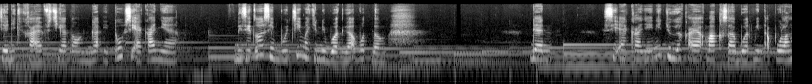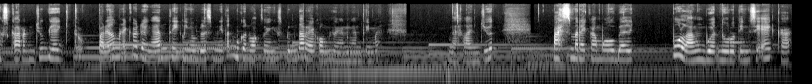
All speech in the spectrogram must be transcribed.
jadi ke KFC atau enggak itu si Ekanya. Di situ si Buci makin dibuat gak mood dong. Dan si Ekanya ini juga kayak maksa buat minta pulang sekarang juga gitu. Padahal mereka udah ngantri 15 menitan bukan waktu yang sebentar ya kalau misalnya ngantri mah. Nah lanjut, pas mereka mau balik pulang buat nurutin si Eka,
